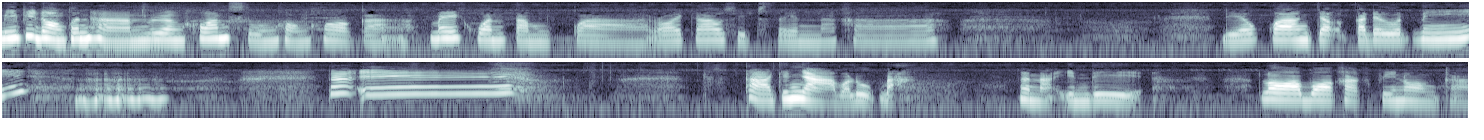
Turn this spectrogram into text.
มีพี่น้องเพิ่นถามเรื่องความสูงของขอกอะไม่ควรต่ำกว่าร้อยเก้าสิบเซนนะคะ เดี๋ยวกวางจะกระโดดหนี้ตาเอถ่ากินหยาบ่ลูกบ่ะนั่นน่ะอินดี้รอบอค่ะพี่น้องค่ะ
